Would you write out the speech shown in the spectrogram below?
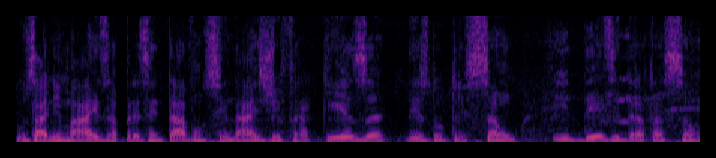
Os animais apresentavam sinais de fraqueza, desnutrição e desidratação.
